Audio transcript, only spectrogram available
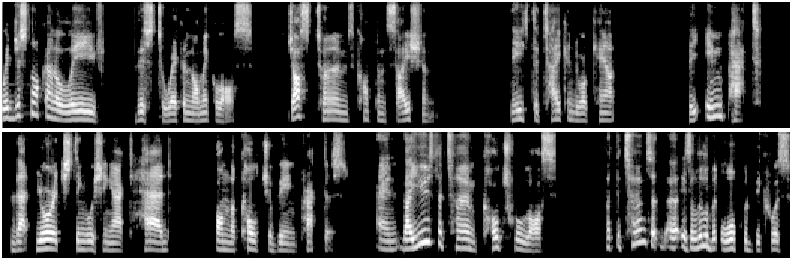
we're just not going to leave this to economic loss. Just terms compensation needs to take into account the impact that your extinguishing act had on the culture being practiced. And they use the term cultural loss, but the term uh, is a little bit awkward because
